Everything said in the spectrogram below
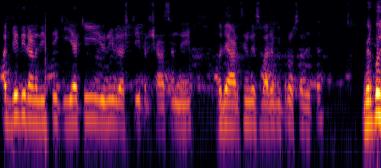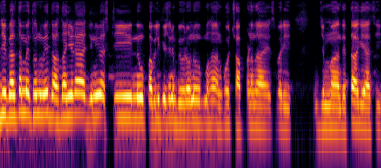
ਅੱਗੇ ਦੀ ਰਣਨੀਤੀ ਕੀ ਹੈ? ਕਿ ਯੂਨੀਵਰਸਿਟੀ ਪ੍ਰਸ਼ਾਸਨ ਨੇ ਵਿਦਿਆਰਥੀਆਂ ਨੂੰ ਇਸ ਬਾਰੇ ਕੋਈ ਭਰੋਸਾ ਦਿੱਤਾ? ਬਿਲਕੁਲ ਜੀ, ਪਹਿਲਾਂ ਤਾਂ ਮੈਂ ਤੁਹਾਨੂੰ ਇਹ ਦੱਸਦਾ ਜਿਹੜਾ ਯੂਨੀਵਰਸਿਟੀ ਨੂੰ ਪਬਲੀਕੇਸ਼ਨ ਬਿਊਰੋ ਨੂੰ ਮਹਾਨ ਕੋ ਛਾਪਣ ਦਾ ਇਸ ਵਾਰੀ ਜਿੰਮਾ ਦਿੱਤਾ ਗਿਆ ਸੀ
